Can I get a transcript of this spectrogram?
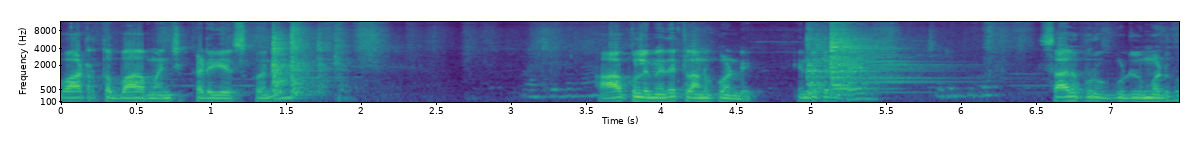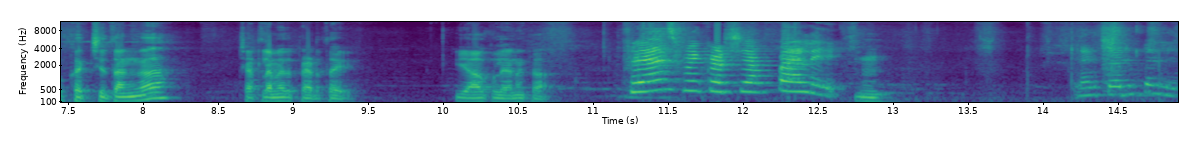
వాటర్తో బాగా మంచి కడిగేసుకొని ఆకుల మీద ఇట్లా అనుకోండి. ఎందుకంటే సాలిపురుగు గుడ్లు మటుకు ఖచ్చితంగా చెట్ల మీద పెడతాయి ఈ ఆకులు వెనక. ఫ్రెండ్స్ మీకు చెప్పాలి. ఉమ్. నాకు తెలిపలేదు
